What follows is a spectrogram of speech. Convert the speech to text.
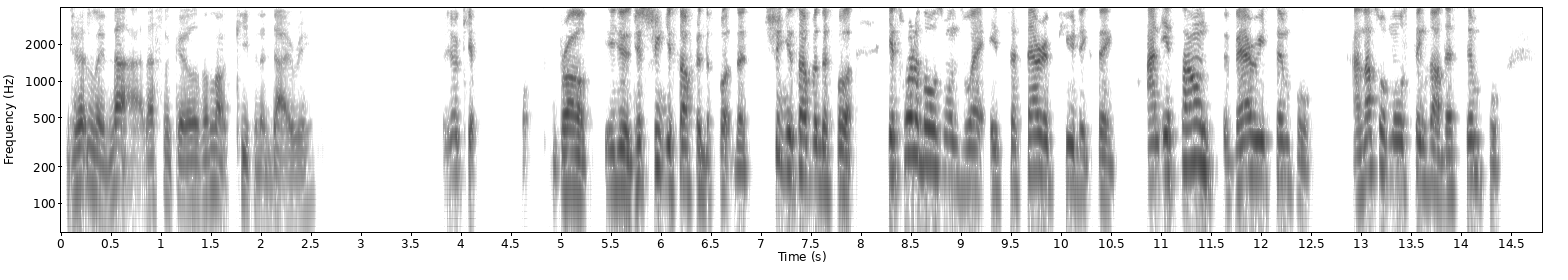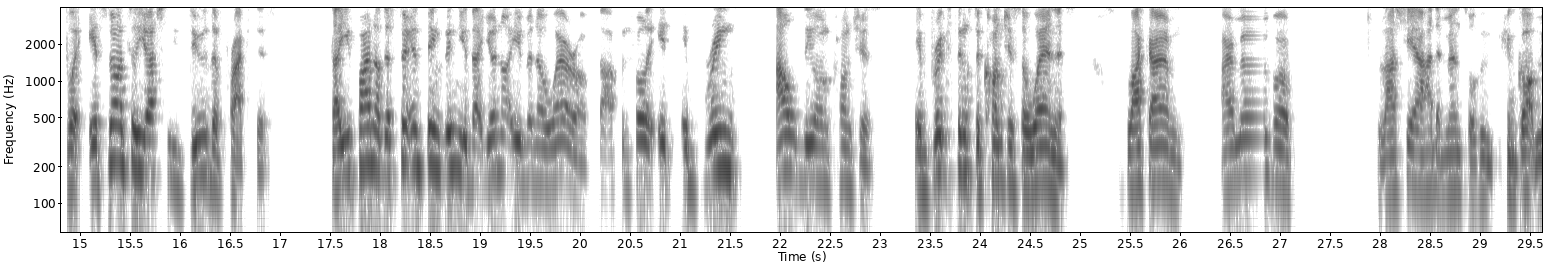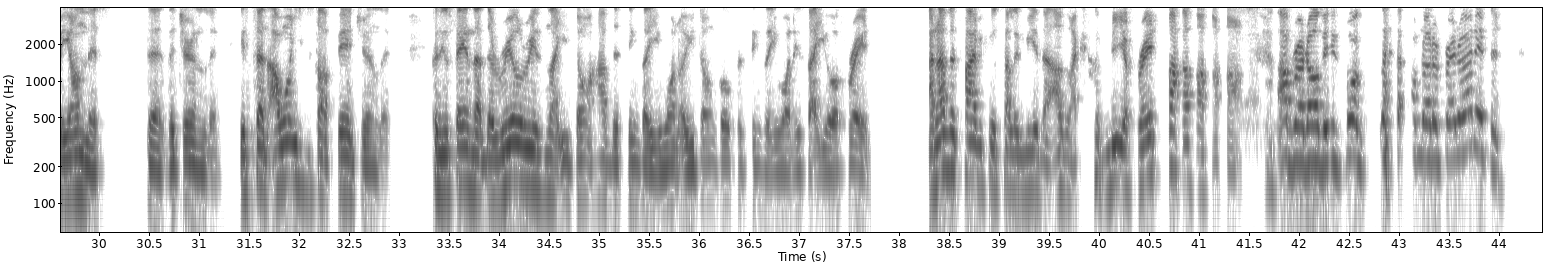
journaling, nah, that's for girls. I'm not keeping a diary. You're keep, bro, you just just shoot yourself in the foot. Then shoot yourself in the foot. It's one of those ones where it's a therapeutic thing, and it sounds very simple, and that's what most things are. They're simple, but it's not until you actually do the practice that you find out there's certain things in you that you're not even aware of that are controlling. It it brings out the unconscious. It brings things to conscious awareness. Like um, I remember last year I had a mentor who who got me on this the the journaling. He said, "I want you to start fear journaling." because you're saying that the real reason that you don't have the things that you want or you don't go for the things that you want is that you're afraid. Another time, if you're telling me that, I was like, me afraid? I've read all these books. I'm not afraid of anything,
